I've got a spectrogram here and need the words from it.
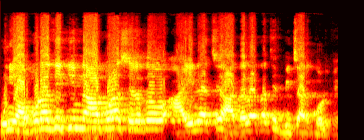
উনি অপরাধী কি না অপরাধ, সেটা তো আইন আছে, আদালত আছে, বিচার করবে।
